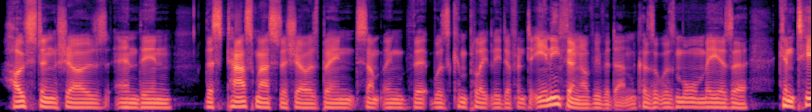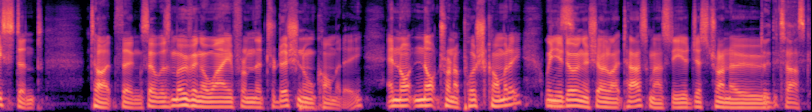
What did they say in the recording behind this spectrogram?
hosting shows, and then this Taskmaster show has been something that was completely different to anything I've ever done because it was more me as a contestant type thing. So it was moving away from the traditional comedy and not not trying to push comedy. When Yes. you're doing a show like Taskmaster, you're just trying to Do the task.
